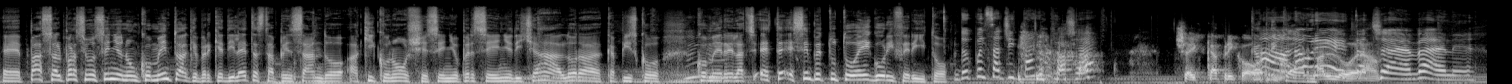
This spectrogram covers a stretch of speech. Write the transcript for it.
Eh, passo al prossimo segno, non commento anche perché Diletta sta pensando a chi conosce segno per segno e dice ah allora capisco come in relazione... È, è sempre tutto ego riferito. Dopo il Sagittario chi c'è? C'è il Capricorno. Capricorno. Ah, Lauretta Allora, c'è, bene.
